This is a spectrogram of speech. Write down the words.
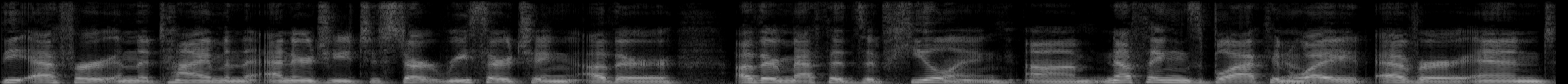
the effort and the time and the energy to start researching other other methods of healing. Um, nothing's black and white ever. And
